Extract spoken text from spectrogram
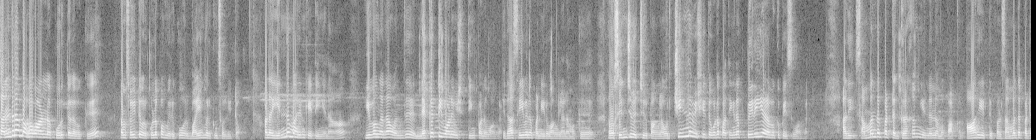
சந்திர பகவானை பொறுத்தளவுக்கு நம்ம சொல்லிட்டு ஒரு குழப்பம் இருக்கும் ஒரு பயம் இருக்குன்னு சொல்லிட்டோம். ஆனால் எந்த மாதிரின்னு கேட்டிங்கன்னா இவங்க தான் வந்து நெகட்டிவான விஷயம் திங்க் பண்ணுவாங்க. ஏதாவது சேவனை பண்ணிடுவாங்களா நமக்கு? நம்ம செஞ்சு வச்சுருப்பாங்களா? ஒரு சின்ன விஷயத்தை கூட பார்த்தீங்கன்னா பெரிய அளவுக்கு பேசுவாங்க. அது சம்மந்தப்பட்ட கிரகம் என்னன்னு நம்ம பார்க்கணும். ஆறு எட்டு ப சம்மந்தப்பட்ட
